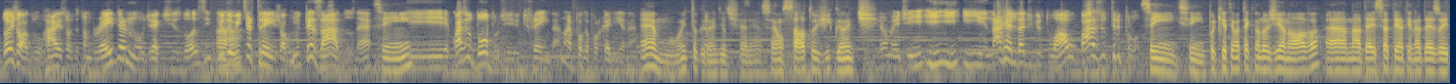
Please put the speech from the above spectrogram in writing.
dois jogos, o Rise of the Tomb Raider no DirectX 12 uh -huh. e o The Witcher 3, jogos muito pesados, né? Sim. E é quase o dobro de, de frame, né? Não é pouca porcaria, né? É muito grande a diferença, é um salto gigante. Realmente, e, e, e na realidade virtual, quase o triplo. Sim, sim, porque tem uma tecnologia nova uh, na 1070 e na 1080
